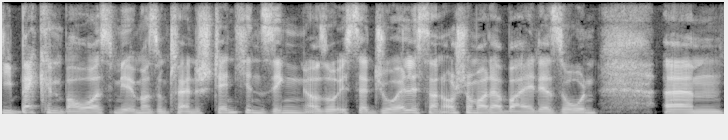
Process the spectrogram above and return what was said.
die Beckenbauers mir immer so ein kleines Ständchen singen. Also ist der Joel ist dann auch schon mal dabei, der Sohn. Ähm,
